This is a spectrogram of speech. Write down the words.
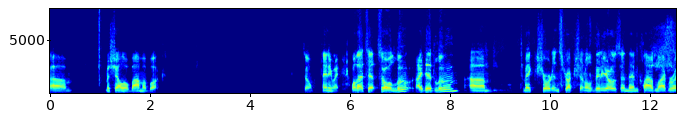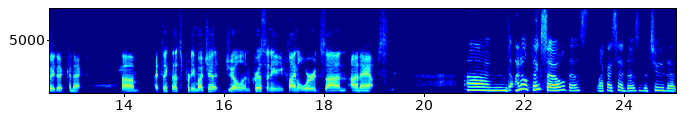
um, Michelle Obama book. So anyway, well, that's it. So Loom, I did Loom um, to make short instructional videos, and then Cloud Library to connect. Um, I think that's pretty much it. Jill and Chris, any final words on on apps? Um, I don't think so. Those, like I said, those are the two that,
